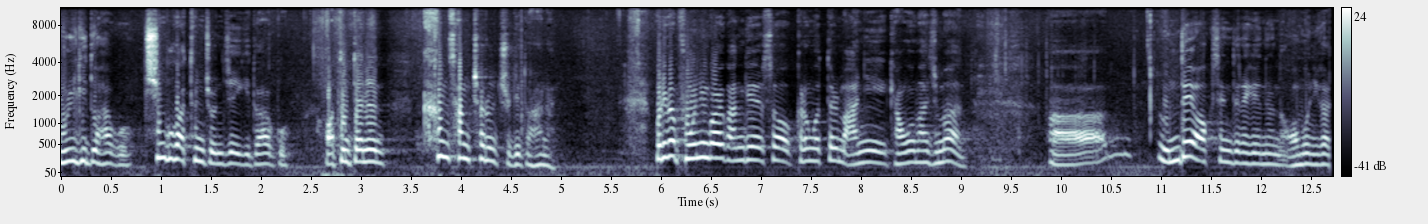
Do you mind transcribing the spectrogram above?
울기도 하고, 친구 같은 존재이기도 하고, 어떤 때는 큰 상처를 주기도 하는. 우리가 부모님과의 관계에서 그런 것들 많이 경험하지만, 아, 음대 학생들에게는 어머니가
